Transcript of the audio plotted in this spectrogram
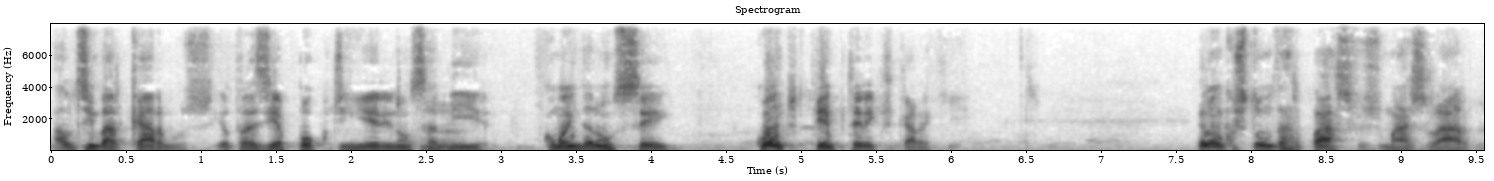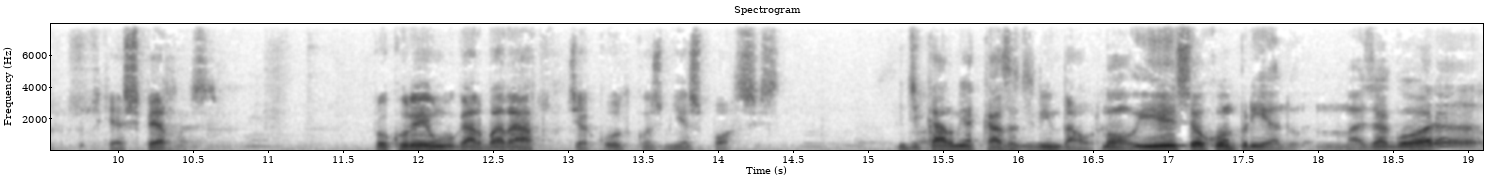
ao desembarcarmos, eu trazia pouco dinheiro e não sabia, hum. como ainda não sei, quanto tempo terei que ficar aqui. Eu não costumo dar passos mais largos que as pernas. Procurei um lugar barato, de acordo com as minhas posses. Indicaram-me a casa de Lindaura. Bom, isso eu compreendo. Mas agora.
